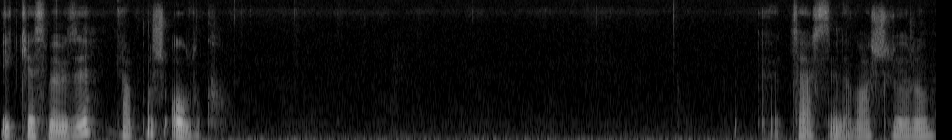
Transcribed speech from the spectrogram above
ilk kesmemizi yapmış olduk. Evet, tersinde başlıyorum.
